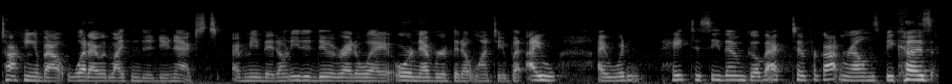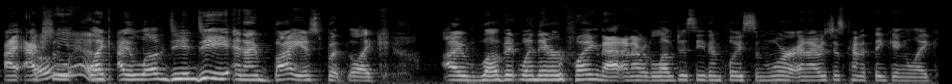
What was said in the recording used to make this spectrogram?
talking about what I would like them to do next. I mean, they don't need to do it right away or never if they don't want to. But I, I wouldn't hate to see them go back to Forgotten Realms because I actually yeah. like I love D and D and I'm biased, but like. I love it when they were playing that, and I would love to see them play some more. And I was just kind of thinking, like,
